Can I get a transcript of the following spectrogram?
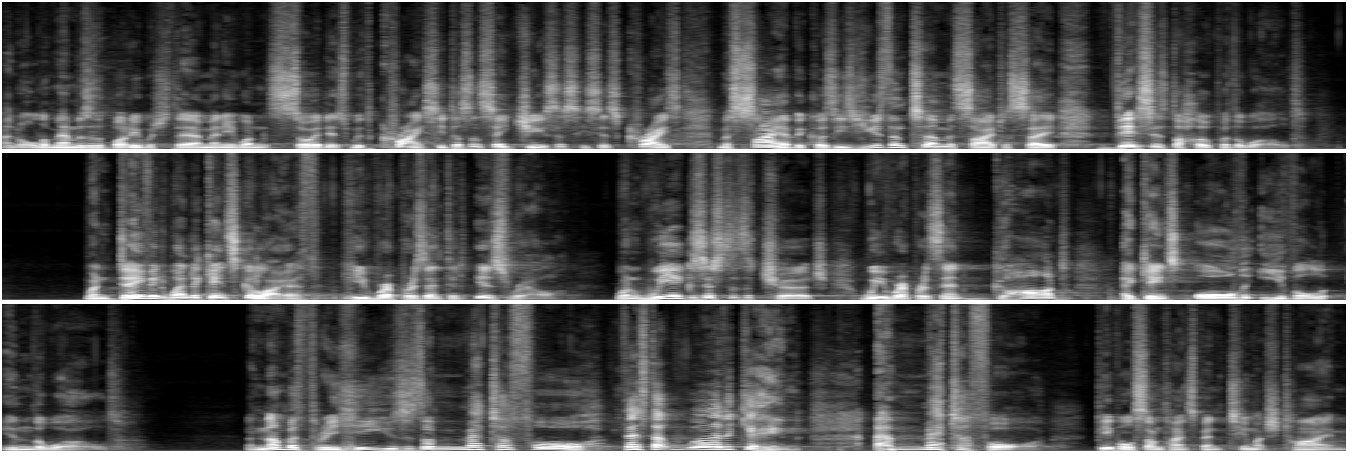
and all the members of the body, which there are many, one, so it is with Christ. He doesn't say Jesus, he says Christ, Messiah, because he's used the term Messiah to say, this is the hope of the world. When David went against Goliath, he represented Israel. When we exist as a church, we represent God against all the evil in the world. And number three, he uses a metaphor. There's that word again a metaphor. People sometimes spend too much time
